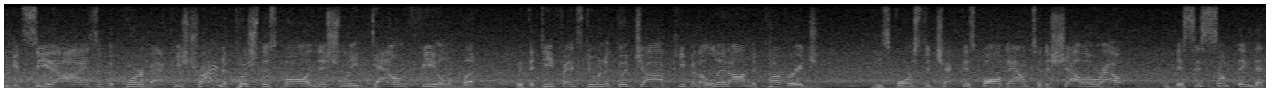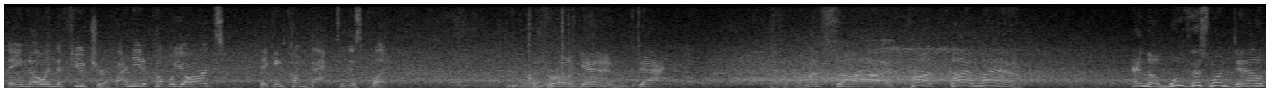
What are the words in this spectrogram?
You can see the eyes of the quarterback. He's trying to push this ball initially downfield, but with the defense doing a good job keeping a lid on the coverage, He's forced to check this ball down to the shallow route. But this is something that they know in the future. If I need a couple yards, they can come back to this play. They'll throw again. Dak. To the left side. Caught by Lamb. And they'll move this one down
